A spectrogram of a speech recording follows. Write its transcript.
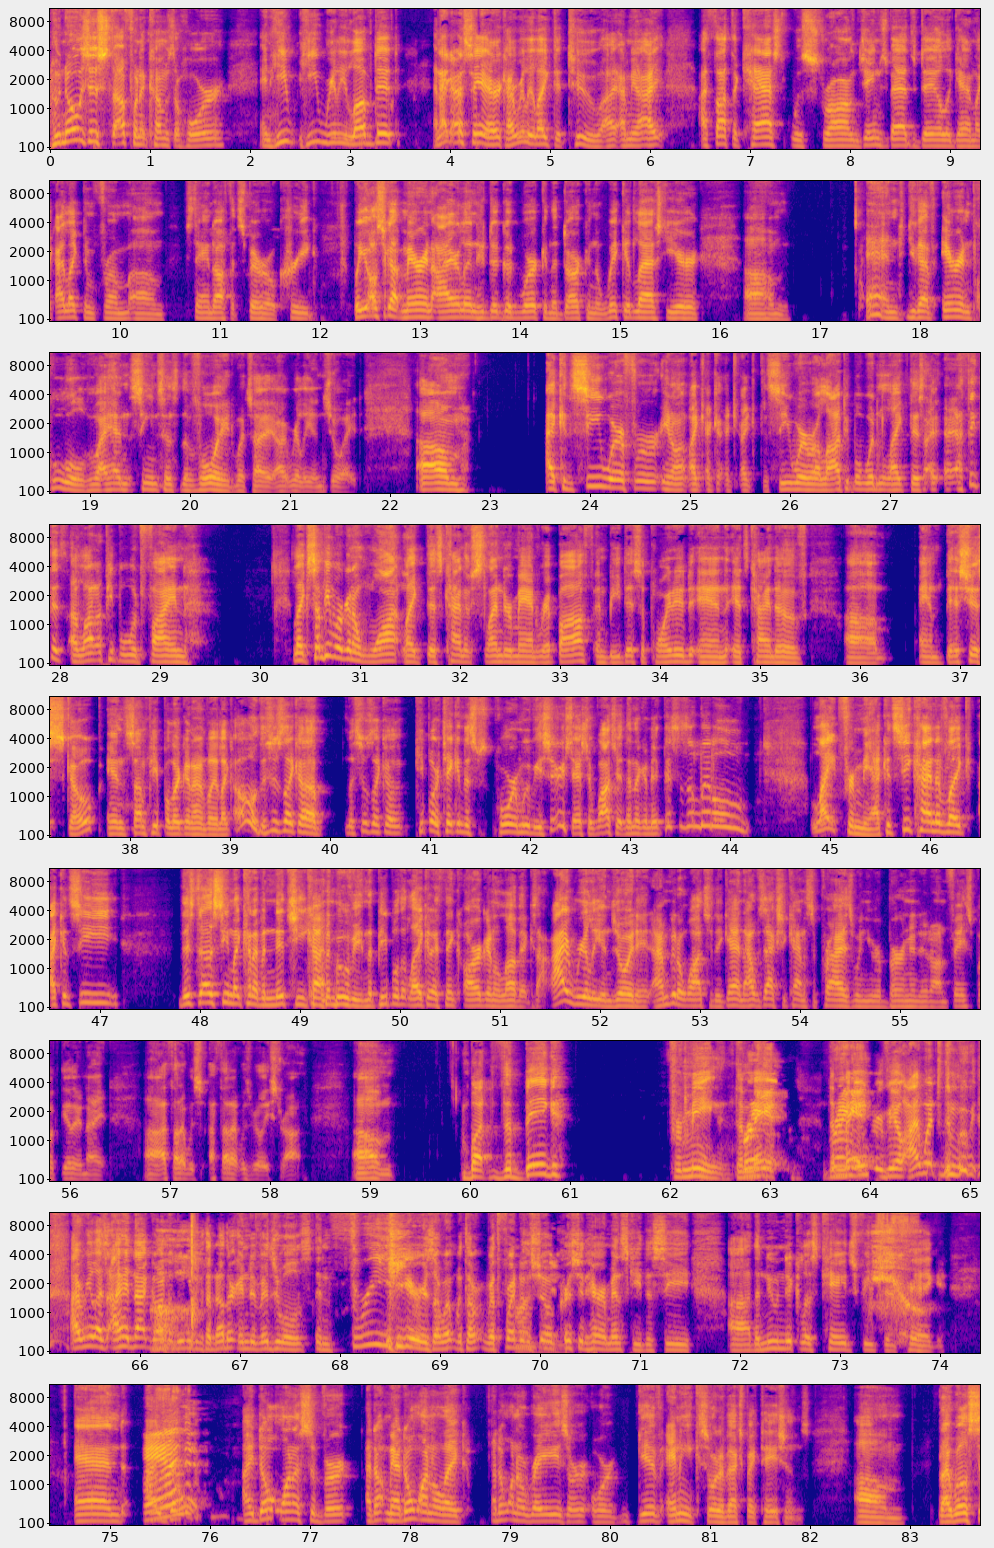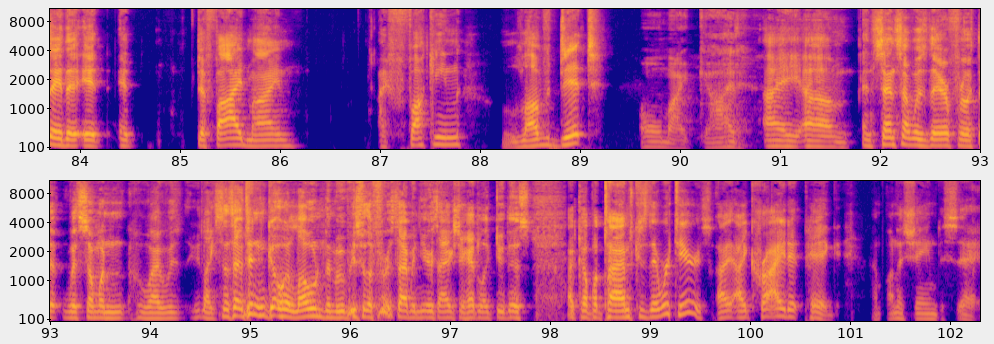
who knows his stuff when it comes to horror, and he he really loved it. And I gotta say, Eric, I really liked it too. I, I mean, I I thought the cast was strong. James Badge Dale again, like I liked him from um, Standoff at Sparrow Creek, but you also got Marin Ireland who did good work in The Dark and the Wicked last year. Um, and you have Aaron Poole, who I hadn't seen since The Void, which I, I really enjoyed. Um, I could see where, for you know, like I, I, I could see where a lot of people wouldn't like this. I, I think that a lot of people would find, like, some people are going to want like this kind of Slender Man ripoff and be disappointed in its kind of um, ambitious scope, and some people are going to be like, oh, this is like a this is like a people are taking this horror movie seriously. I should watch it. Then they're going to be like, this is a little light for me. I could see kind of like I could see this does seem like kind of a nichey kind of movie, and the people that like it, I think, are going to love it because I really enjoyed it. I'm going to watch it again. I was actually kind of surprised when you were burning it on Facebook the other night. Uh, I thought it was I thought it was really strong. Um, but the big for me, the Bring main it. the Bring main it. reveal. I went to the movie. I realized I had not gone to the movies with another individuals in three years. I went with a, with friend of the show Unbelievable. Christian Haraminsky to see uh, the new Nicolas Cage feature Pig, and I And don't, I don't want to subvert. I don't I mean I don't want to like I don't want to raise or or give any sort of expectations. Um, but I will say that it it defied mine. I fucking loved it. Oh my god, I um and since I was there for the, with someone who I was like since I didn't go alone to the movies for the first time in years, I actually had to like do this a couple times because there were tears. I, I cried at Pig. I'm unashamed to say.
